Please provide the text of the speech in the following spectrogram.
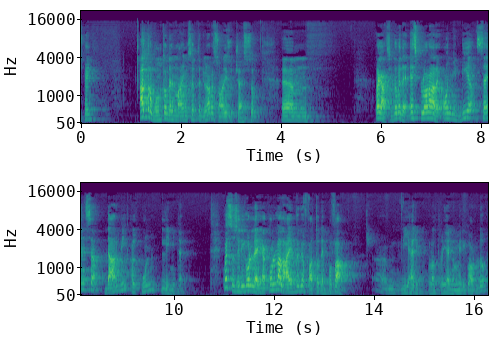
Ok? Altro punto del mindset di una persona di successo. Um, Ragazzi, dovete esplorare ogni via senza darvi alcun limite. Questo si ricollega con la live che ho fatto tempo fa, ehm, ieri o l'altro ieri, non mi ricordo,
